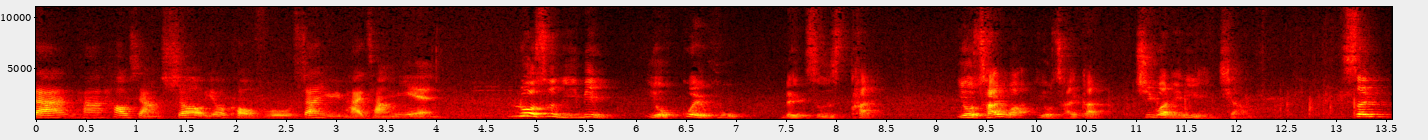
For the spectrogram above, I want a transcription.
但他好享受，有口福，善于排场面。若是里面有贵妇人之态，有才华有才干，计划能力很强，争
